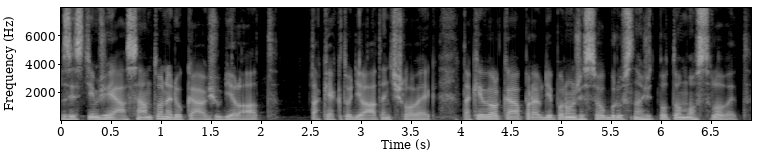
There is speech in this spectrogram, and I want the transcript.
zjistím, že já sám to nedokážu dělat, tak jak to dělá ten člověk, tak je velká pravděpodobnost, že se ho budu snažit potom oslovit.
